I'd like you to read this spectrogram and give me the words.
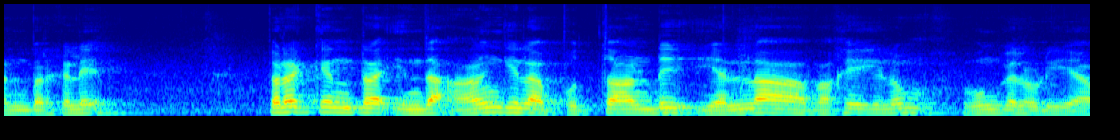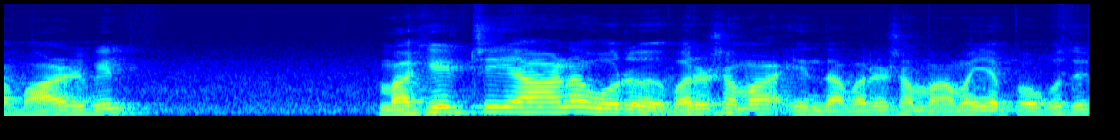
அன்பர்களே பிறக்கின்ற இந்த ஆங்கில புத்தாண்டு எல்லா வகையிலும் உங்களுடைய வாழ்வில் மகிழ்ச்சியான ஒரு வருஷமாக இந்த வருஷம் அமையப்போகுது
